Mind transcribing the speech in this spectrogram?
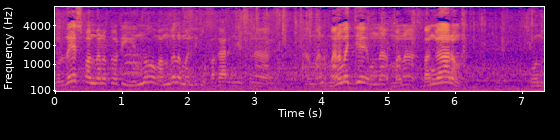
హృదయ స్పందనతోటి ఎన్నో వందల మందికి ఉపకారం చేసిన మన మన మధ్య ఉన్న మన బంగారం సోను.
